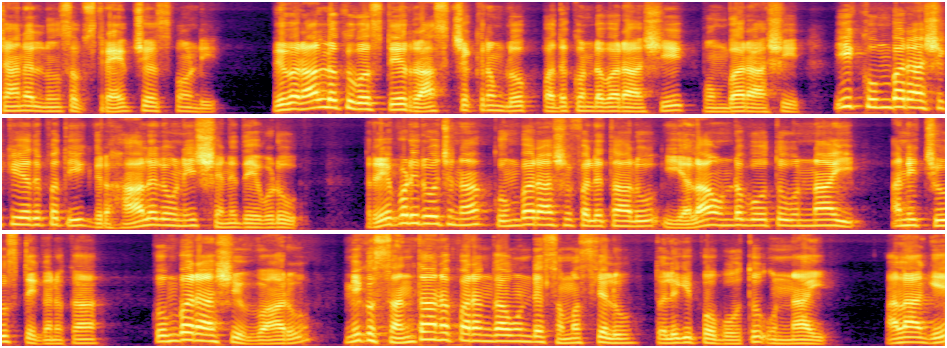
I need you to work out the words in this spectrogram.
ఛానల్ను సబ్స్క్రైబ్ చేసుకోండి. వివరాల్లోకి వస్తే రాశిచక్రంలో పదకొండవ రాశి కుంభరాశి. ఈ కుంభరాశికి అధిపతి గ్రహాలలోని శనిదేవుడు. రేపటి రోజున కుంభరాశి ఫలితాలు ఎలా ఉండబోతూ ఉన్నాయి అని చూస్తే గనుక కుంభరాశి వారు మీకు సంతానపరంగా ఉండే సమస్యలు తొలగిపోబోతూ ఉన్నాయి. అలాగే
